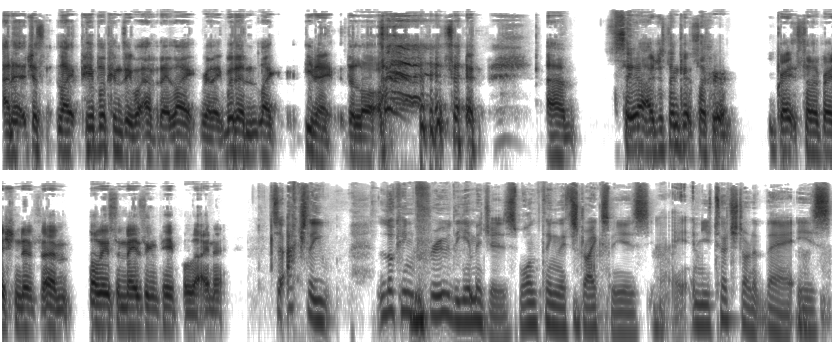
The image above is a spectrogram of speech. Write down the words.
and it just like people can do whatever they like, really, within like you know the law. so, um, so yeah, I just think it's like a great celebration of um, all these amazing people that I know. So actually, looking through the images, one thing that strikes me is, and you touched on it there, is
